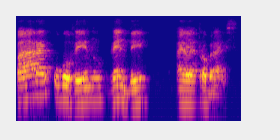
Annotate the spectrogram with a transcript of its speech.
para o governo vender a Eletrobras.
